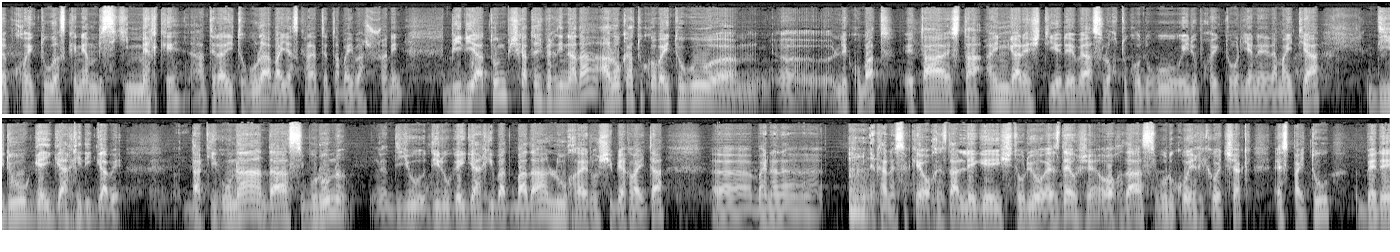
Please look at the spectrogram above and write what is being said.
eh, proiektu azkenean biziki merke atera ditugula, bai azkarate eta bai basusarin. Bidiatun, piskatez berdina da, alokatuko baitugu um, uh, leku bat, eta ez da hain garesti ere, behaz lortuko dugu hiru proiektu horien eramaitea, diru gehigarririk gabe. Dakiguna da ziburun, diru, diru gehigarri bat bada, lurra erosi behar baita, uh, baina Egan ezake, hor ez da lege historio ez deus, eh? hor da, ziburuko erriko etxak ez baitu bere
